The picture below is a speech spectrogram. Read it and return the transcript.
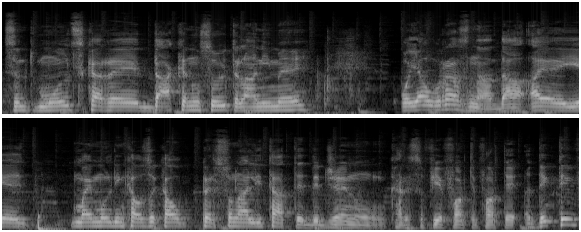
Sunt mulți care dacă nu se uită la anime o iau razna, dar aia e mai mult din cauza că au personalitate de genul care să fie foarte, foarte addictive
